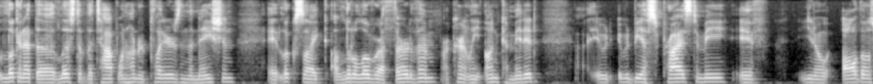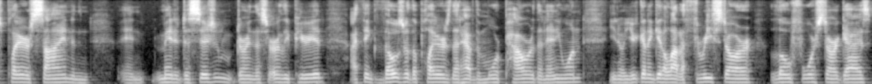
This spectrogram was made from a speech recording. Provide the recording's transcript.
looking at the list of the top 100 players in the nation, it looks like a little over a third of them are currently uncommitted. It would it would be a surprise to me if you know all those players signed and and made a decision during this early period. I think those are the players that have the more power than anyone. You know, you're going to get a lot of three-star, low four-star guys.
